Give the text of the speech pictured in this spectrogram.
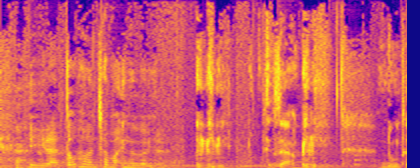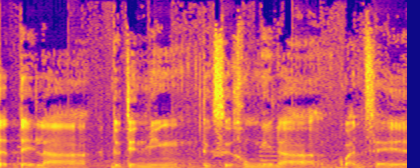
thì là tốt hơn cho mọi người. Thực ra đúng thật đấy là đầu tiên mình thực sự không nghĩ là quán sẽ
